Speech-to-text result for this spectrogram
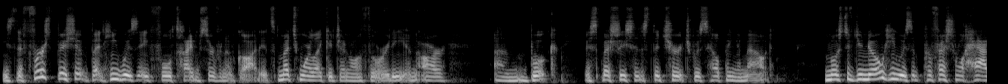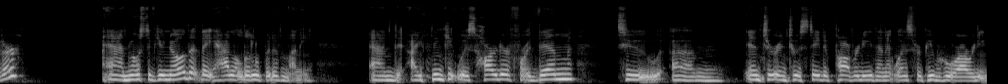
He's the first bishop, but he was a full time servant of God. It's much more like a general authority in our um, book, especially since the church was helping him out. Most of you know he was a professional hatter, and most of you know that they had a little bit of money. And I think it was harder for them to um, enter into a state of poverty than it was for people who were already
